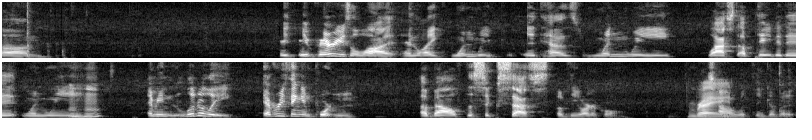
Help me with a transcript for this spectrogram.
Um, it, it varies a lot, and like when we it has when we last updated it, when we. Mm-hmm. I mean, literally everything important about the success of the article Right. how I would think of it.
